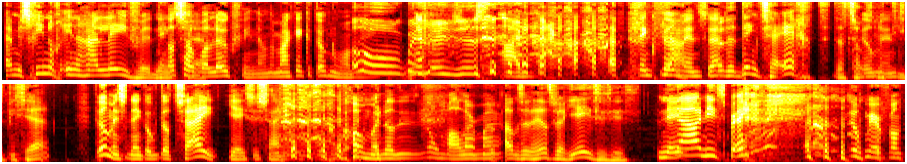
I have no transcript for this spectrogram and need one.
en misschien nog in haar leven, denkt dat zou ik wel leuk vinden, want dan maak ik het ook nog wel mee. Hallo, ik ben Jezus. Back. Ik denk veel Ja, mensen. Maar dat denkt zij echt. Dat is ook typisch, hè? Veel mensen denken ook dat zij Jezus zijn gekomen. Dat is nog maller, maar... Antoinette Herzenberg Jezus is. Nee, Nou, niet Nog meer van...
